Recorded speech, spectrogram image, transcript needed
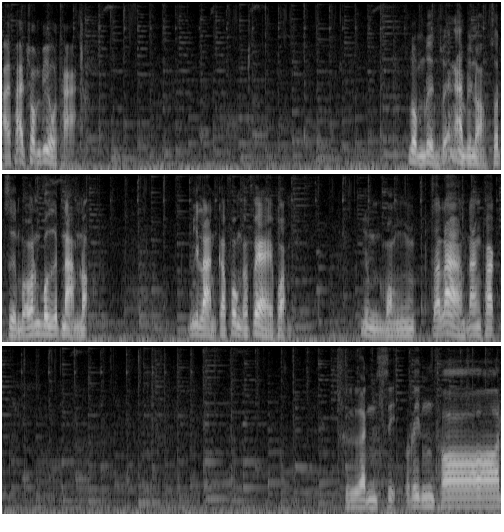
อายพาชมวิวถ่าร่มรื่นสวยงามพี่น้อง สดชื่นเพราะมันเบิดน้ำเนาะมีร้านกาแฟกาแฟให้พร้อมนี่มองศาลานั่งพัก ขื่อนสิรินธร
